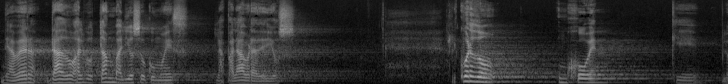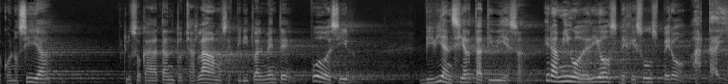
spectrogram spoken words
de haber dado algo tan valioso como es la palabra de Dios. Recuerdo un joven que lo conocía, incluso cada tanto charlábamos espiritualmente, puedo decir, vivía en cierta tibieza. Era amigo de Dios, de Jesús, pero hasta ahí.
